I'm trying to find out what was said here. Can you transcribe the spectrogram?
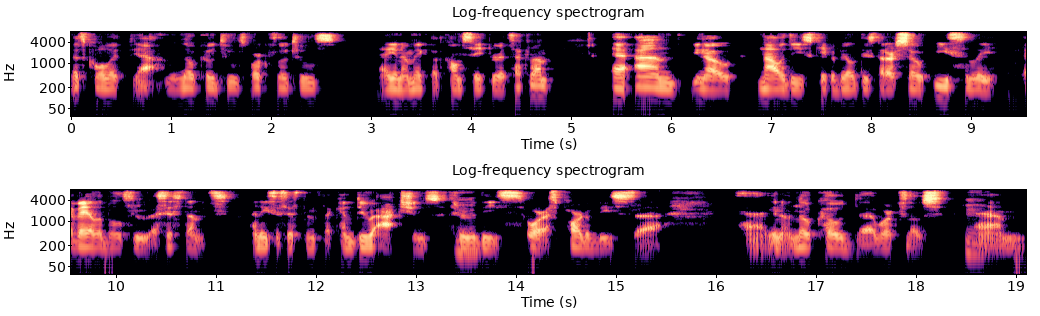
let's call it yeah I mean, no code tools, workflow tools, uh, you know make.com, Zapier, etc. Uh, and you know now these capabilities that are so easily available through assistants and these assistants that can do actions through mm. these or as part of these uh, uh, you know no code uh, workflows mm. um,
